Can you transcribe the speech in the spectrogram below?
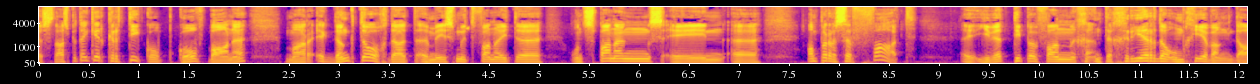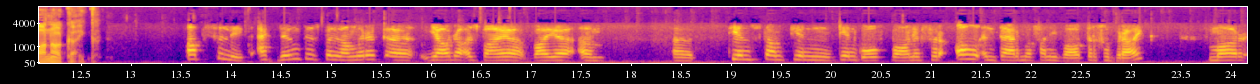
is. Daar's baie keer kritiek op golfbane, maar ek dink tog dat 'n mens moet vanuit 'n uh, ontspannings en 'n uh, amper reservaat, uh, jy weet tipe van geïntegreerde omgewing daarna kyk. Absoluut. Ek dink dit is belangrik uh ja, daar is baie baie um uh teenstand teen teen golfbane veral in terme van die watergebruik. Maar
